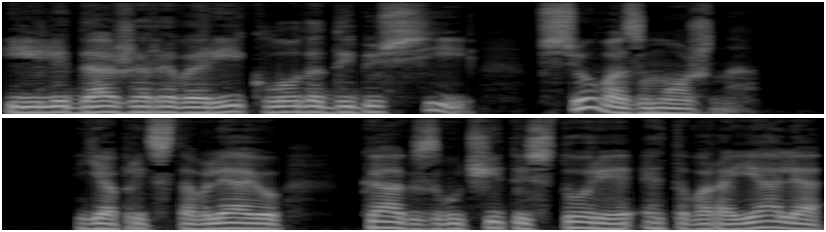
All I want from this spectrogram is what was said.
или даже ревери Клода де Бюсси. Все возможно. Я представляю, как звучит история этого рояля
